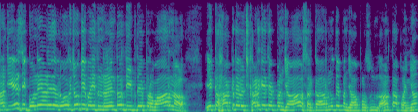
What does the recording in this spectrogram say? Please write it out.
ਹਾਂਜੀ, ਇਹ ਸੀ ਗੋਨੇ ਵਾਲੇ ਦੇ ਲੋਕ ਜੋ ਕਿ ਬਾਈ ਨਰਿੰਦਰਦੀਪ ਦੇ ਪਰਿਵਾਰ ਨਾਲ ਇੱਕ ਹੱਕ ਦੇ ਵਿੱਚ ਖੜ ਗਏ ਤੇ ਪੰਜਾਬ ਸਰਕਾਰ ਨੂੰ ਤੇ ਪੰਜਾਬ ਪੁਲਿਸ ਨੂੰ ਲਾਹਣਤਾਂ ਪਾਈਆਂ,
